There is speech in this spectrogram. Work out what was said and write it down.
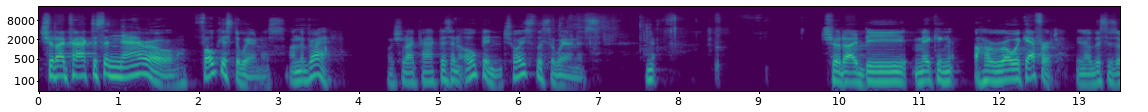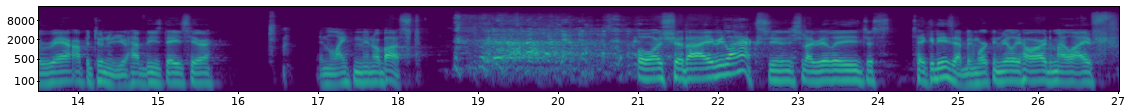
Should I practice a narrow, focused awareness on the breath? Or should I practice an open, choiceless awareness? Should I be making a heroic effort? You know, this is a rare opportunity. You have these days here, enlightenment or bust. or should I relax? Should I really just take it easy. I've been working really hard in my life.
